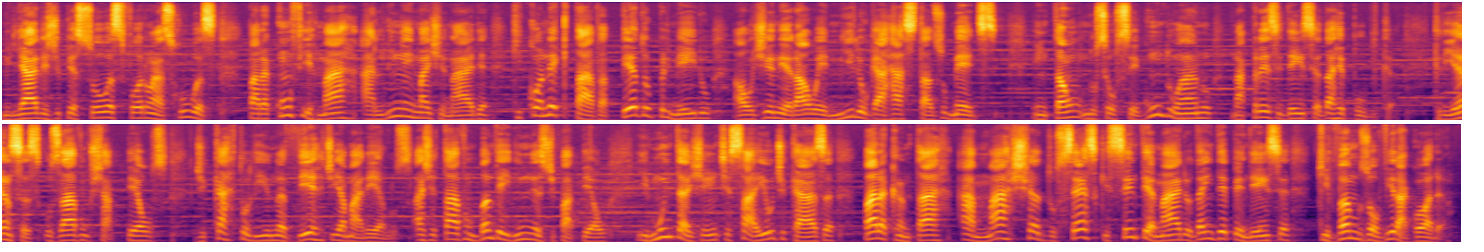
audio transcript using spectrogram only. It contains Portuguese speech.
Milhares de pessoas foram às ruas para confirmar a linha imaginária que conectava Pedro I ao general Emílio Garrastazu Médici, então no seu segundo ano na presidência da República. Crianças usavam chapéus de cartolina verde e amarelos, agitavam bandeirinhas de papel e muita gente saiu de casa para cantar a marcha do Sesc Centenário da Independência que vamos ouvir agora.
